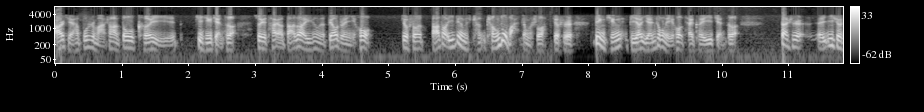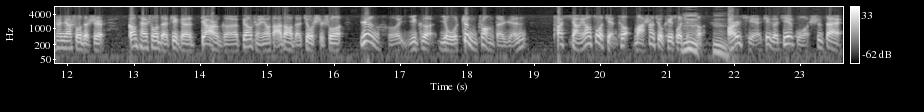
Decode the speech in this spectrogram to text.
而且还不是马上都可以进行检测，所以它要达到一定的标准以后，就说达到一定的程程度吧，这么说，就是病情比较严重了以后才可以检测。但是，呃，医学专家说的是，刚才说的这个第二个标准要达到的，就是说，任何一个有症状的人，他想要做检测，马上就可以做检测，嗯，而且这个结果是在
